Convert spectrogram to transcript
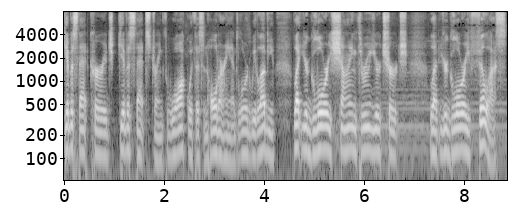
Give us that courage. Give us that strength. Walk with us and hold our hands. Lord, we love you. Let your glory shine through your church. Let your glory fill us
